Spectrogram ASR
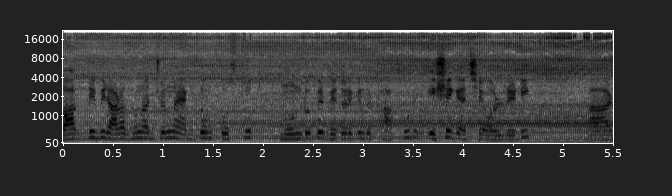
বাগদেবীর আরাধনার জন্য একদম প্রস্তুত মণ্ডপের ভেতরে কিন্তু ঠাকুর এসে গেছে অলরেডি আর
